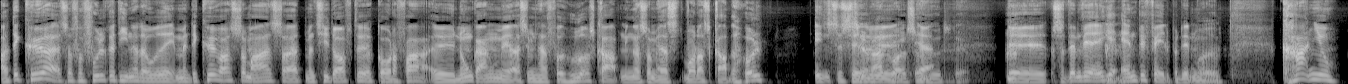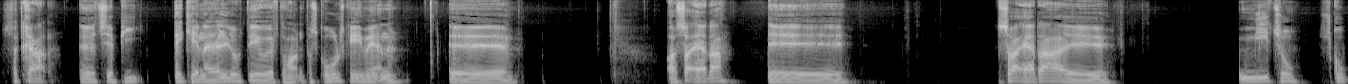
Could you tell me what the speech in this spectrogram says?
Og det kører altså for fuld gardiner derude af, men det kører også så meget, så at man tit ofte går derfra øh, nogle gange med at simpelthen have fået hudafskrabninger, som er, hvor der er skrabet hul ind til Det ser selve... ret ja. ud, det der. Øh, så den vil jeg ikke anbefale på den måde. Kraniosakral øh, terapi, det kender alle jo, det er jo efterhånden på skoleskemaerne. Øh, og så er der, øh, så er der øh, metosko,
